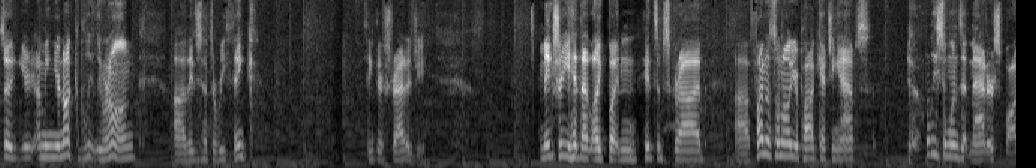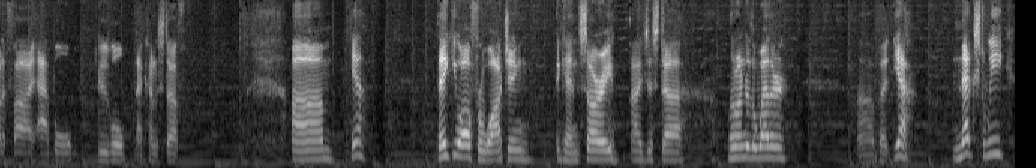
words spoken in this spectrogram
So, you're, I mean, you're not completely wrong. Uh, they just have to rethink think their strategy. Make sure you hit that like button, hit subscribe, uh, find us on all your podcatching apps, at least the ones that matter Spotify, Apple, Google, that kind of stuff. Um, yeah. Thank you all for watching. Again, sorry, I just uh, a little under the weather. Uh, but yeah, next week,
